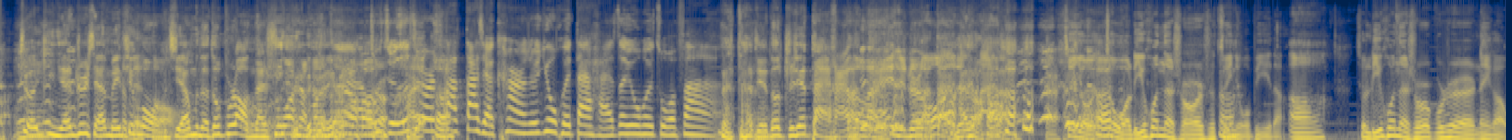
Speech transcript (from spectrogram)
这一年之前没听过我们节目的都不知道我们在说什么，你知对，道吗？我觉得就是大大姐看上去又会带孩子，又会做饭，大姐都直接带孩子来，你知道吗？孩子来了，就有就我离婚的时候是最牛逼的，啊，就离婚的时候不是那个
